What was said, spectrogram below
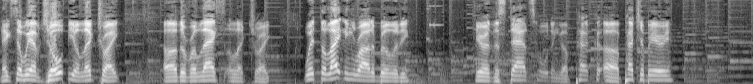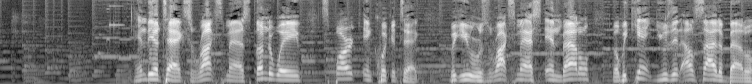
Next up, we have Jolt, the Electrike, uh, the Relaxed Electrike. With the Lightning Rod ability, here are the stats holding a pe- uh. In the attacks, Rock Smash, Thunder Wave, Spark, and Quick Attack. We can use Rock Smash in battle, but we can't use it outside of battle.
